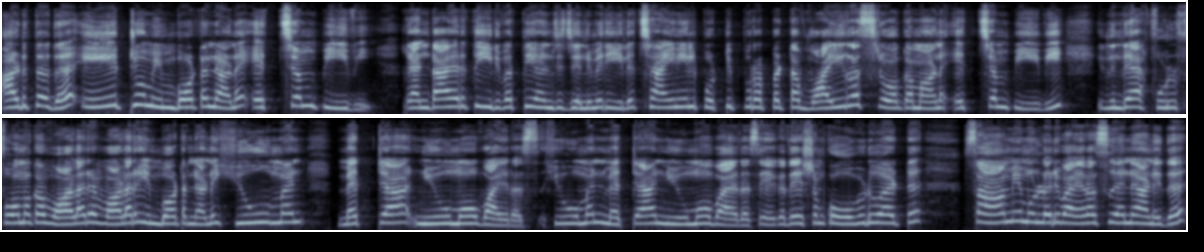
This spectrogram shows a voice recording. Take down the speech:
അടുത്തത് ഏറ്റവും ഇമ്പോർട്ടന്റ് ആണ് എച്ച് എം പി വി രണ്ടായിരത്തി ഇരുപത്തി അഞ്ച് ജനുവരിയിൽ ചൈനയിൽ പൊട്ടിപ്പുറപ്പെട്ട വൈറസ് രോഗമാണ് എച്ച് എം പി വി ഇതിന്റെ ഫുൾ ഫോമൊക്കെ വളരെ വളരെ ഇമ്പോർട്ടന്റ് ആണ്. ഹ്യൂമൻ മെറ്റാ ന്യൂമോ വൈറസ് ഹ്യൂമൻ മെറ്റാ ന്യൂമോ വൈറസ് ഏകദേശം കോവിഡുമായിട്ട് സാമ്യമുള്ളൊരു വൈറസ് തന്നെയാണിത്.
